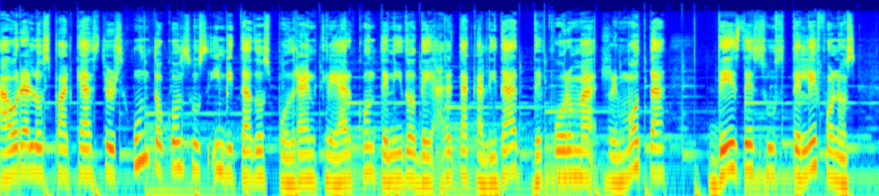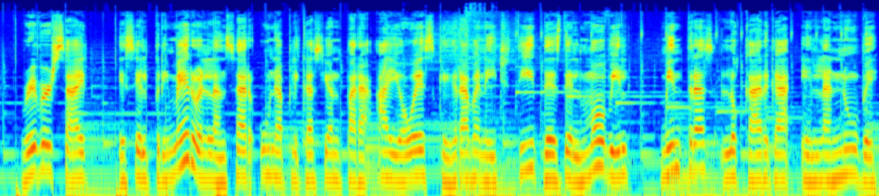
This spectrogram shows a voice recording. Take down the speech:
Ahora los podcasters junto con sus invitados podrán crear contenido de alta calidad de forma remota desde sus teléfonos. Riverside es el primero en lanzar una aplicación para iOS que graba en HD desde el móvil mientras lo carga en la nube.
